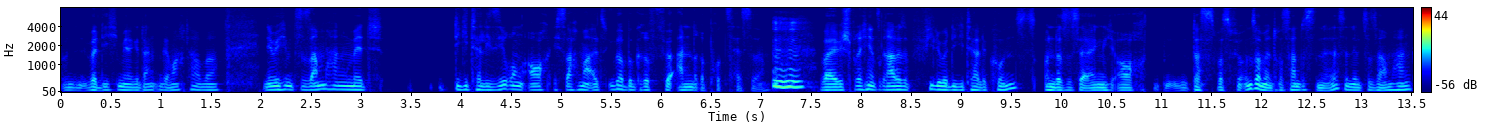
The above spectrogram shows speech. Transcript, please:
über die ich mir Gedanken gemacht habe, nämlich im Zusammenhang mit Digitalisierung auch, ich sag mal, als Überbegriff für andere Prozesse. Mhm. Weil wir sprechen jetzt gerade viel über digitale Kunst und das ist ja eigentlich auch das, was für uns am interessantesten ist in dem Zusammenhang.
